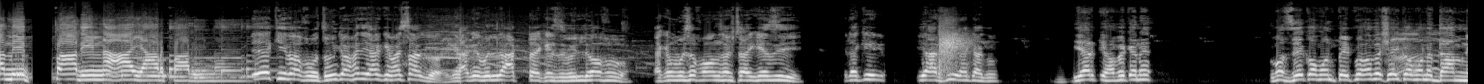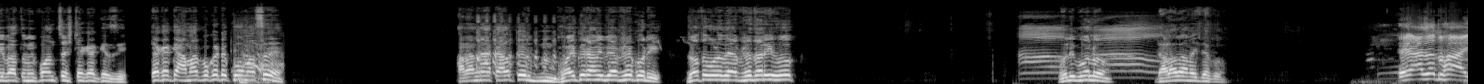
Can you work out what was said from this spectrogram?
আমি পারি না আর পারি না। এ কি বাবু তুমি কি আমাকে আর কি ভাই গো আগে বললে আট টাকা কেজি বললে বাবু এখন বলছে পঞ্চাশ টাকা কেজি। এটা কি ইয়ার কি নাকি আগো? ইয়ার কি হবে কেন? তোমার যে কমন পেপো হবে সেই কমনের দাম নিবা তুমি পঞ্চাশ টাকা কেজি। টাকা কি আমার পকেটে কম আছে? আর না কাউকে ভয় করে আমি ব্যবসা করি। যত বড় ব্যবসাদারই হোক। বলি বলো। দাঁড়ালাম আমি দেখো। এই আজাদ ভাই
